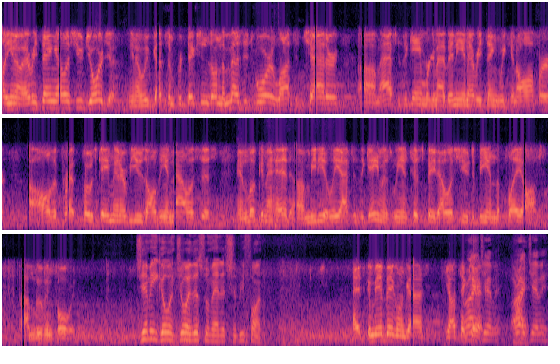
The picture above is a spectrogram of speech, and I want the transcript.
Oh, you know, everything LSU Georgia. You know, we've got some predictions on the message board, lots of chatter. Um, after the game, we're going to have any and everything we can offer. Uh, all the prep post-game interviews, all the analysis, and looking ahead uh, immediately after the game as we anticipate LSU to be in the playoffs uh, moving forward. Jimmy, go enjoy this one, man. It should be fun. It's going to be a big one, guys. Y'all take all right, care. Jimmy. All, all right, right, Jimmy.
